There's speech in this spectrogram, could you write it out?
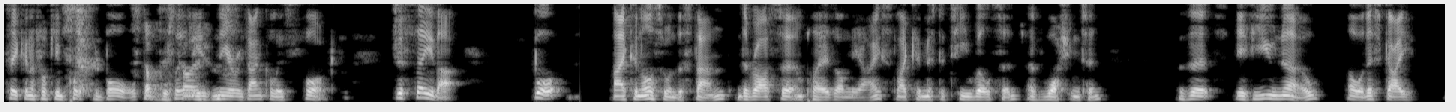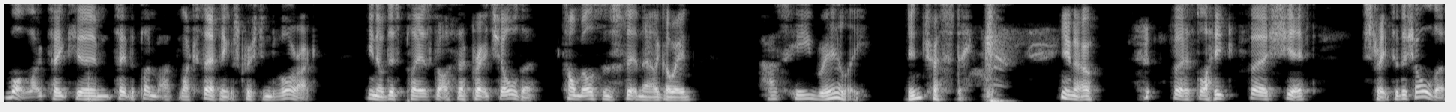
taken a fucking putt to the ball. Stop his Clearly toe. his knee or his ankle is fucked. Just say that. But I can also understand there are certain players on the ice, like a Mr. T. Wilson of Washington, that if you know, oh, this guy, well, like take um, take the play, like I say, I think it was Christian Dvorak. You know, this player's got a separated shoulder. Tom Wilson's sitting there going, has he really? Interesting. you know, first like first shift, straight to the shoulder.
